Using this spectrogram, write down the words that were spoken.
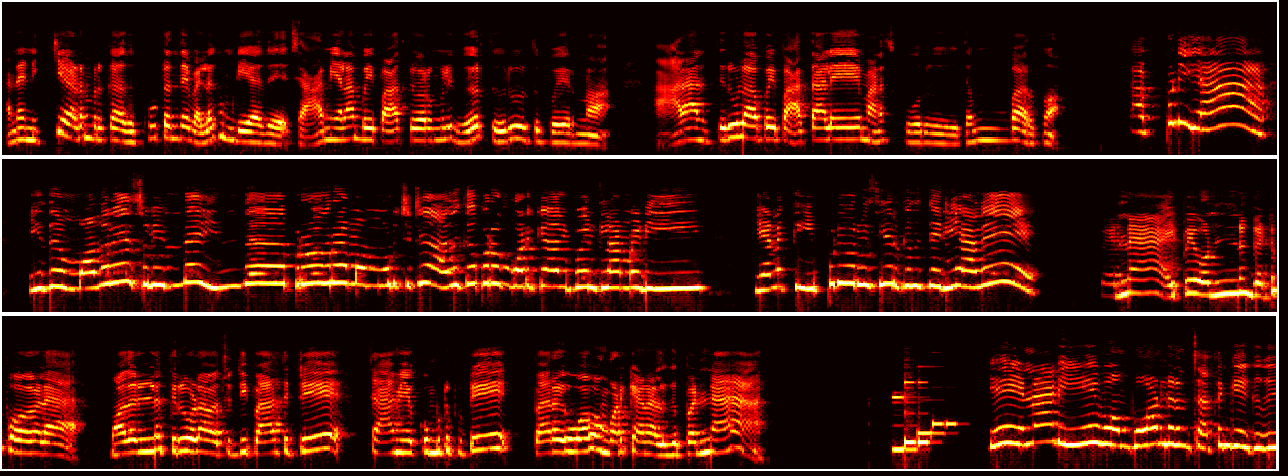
ஆனா நிக்க இடம் இருக்காது. கூட்டம் விளக்க முடியாது. சாமியெல்லாம் போய் பார்த்து வரவங்களுக்கு வேறு திருவித்து போயிடணும். ஆனா திருவிழா போய் பார்த்தாலே மனசுக்கு ஒரு தெம்பா இருக்கும். அப்படியா? இது முதல்ல சொல்லியிருந்தா இந்த ப்ரோக்ராம முடிச்சிட்டு அதுக்கப்புறம் கொடைக்கானல் போயிருக்கலாமேடி. எனக்கு இப்படி ஒரு விஷயம் இருக்குது தெரியாதே. பெண்ணா இப்போ ஒன்றும் கெட்டு போகல. முதல்ல திருவிழாவை சுற்றி பார்த்துட்டு சாமியை கும்பிட்டுப்புட்டு பிறகு ஓவம் கொடைக்கானலுக்கு. பெண்ணா. ஏய் என்னாடி? உன் போன்ல இருந்து சத்தம் கேட்குது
